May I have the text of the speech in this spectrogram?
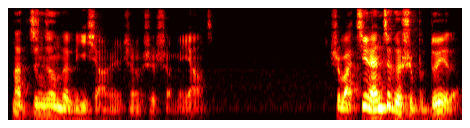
那真正的理想人生是什么样子？是吧？既然这个是不对的。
